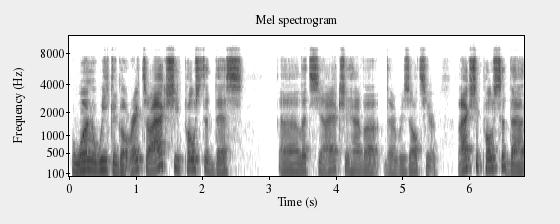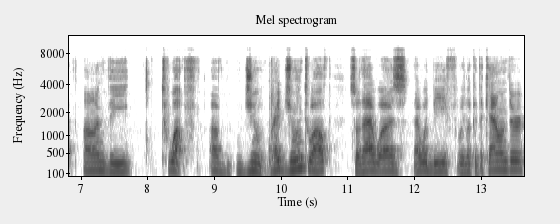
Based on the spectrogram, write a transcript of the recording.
one week ago right? So I actually posted this uh let's see I actually have uh the results here. I actually posted that on the 12th of June right? June 12th so that was that would be if we look at the calendar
